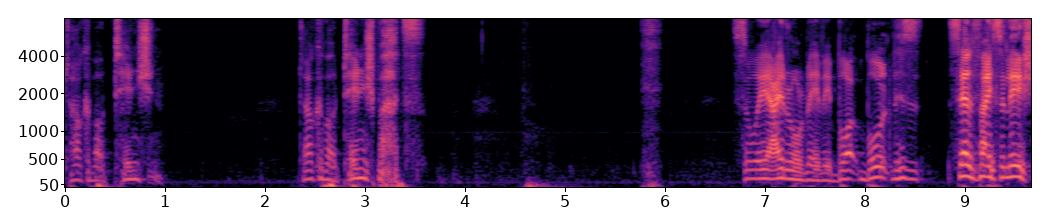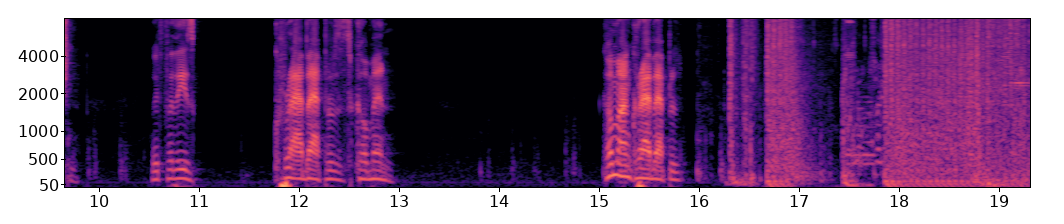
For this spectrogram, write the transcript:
Talk about tension. Talk about ten spots. It's the way I roll, baby. This is self isolation. Wait for these crab apples to come in. Come on, crab apple. Your team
